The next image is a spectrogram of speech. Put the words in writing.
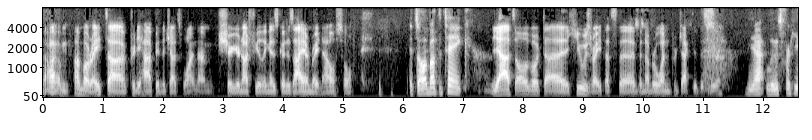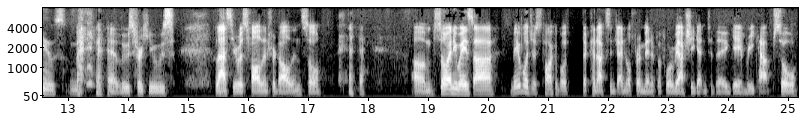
Um, I'm all right. Uh, pretty happy the Jets won. I'm sure you're not feeling as good as I am right now. So it's all about the tank. Yeah, it's all about uh, Hughes, right? That's the the number one projected this year. Yeah, lose for Hughes. lose for Hughes. Last year was fallen for Dahlin. So, um, so anyways, uh, maybe we'll just talk about the Canucks in general for a minute before we actually get into the game recap. So,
